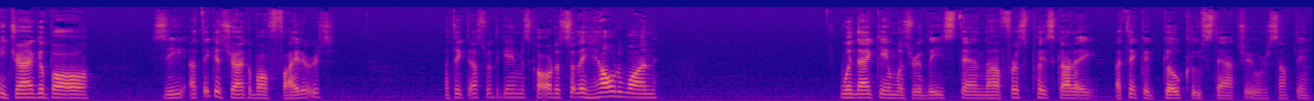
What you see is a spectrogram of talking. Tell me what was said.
a Dragon Ball Z. I think it's Dragon Ball FighterZ. I think that's what the game is called. So they held one when that game was released, and uh, first place got a, I think, a Goku statue or something.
